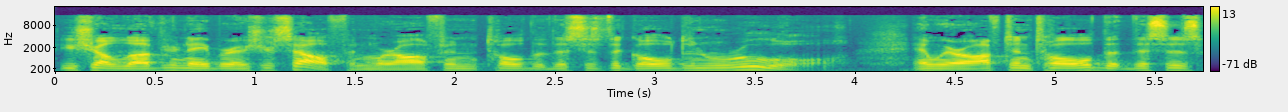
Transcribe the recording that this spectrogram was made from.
you shall love your neighbor as yourself. And we're often told that this is the golden rule. And we're often told that this is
